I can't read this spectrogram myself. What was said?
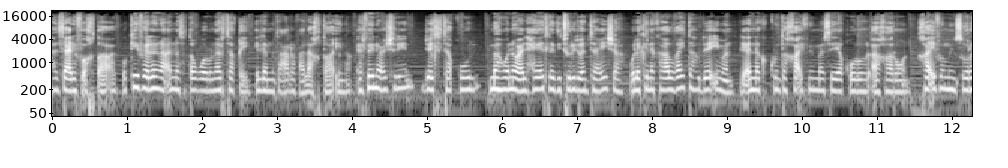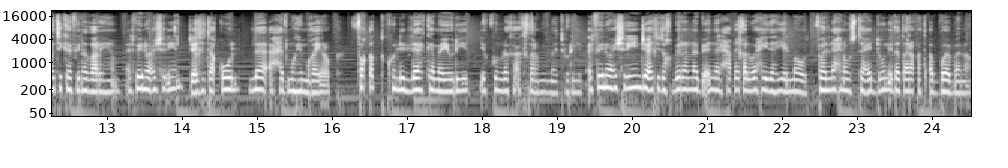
هل تعرف أخطائك؟ وكيف لنا أن نتطور ونرتقي إن لم نتعرف على أخطائنا؟ 2020 جئت لتقول ما هو نوع الحياة الذي تريد أن تعيشه ولكنك ألغيته دائما لأنك كنت خائف مما سيقوله الآخرون خائف من صورتك في نظرهم 2020 جئت لتقول لا أحد مهم غيرك فقط كن لله كما يريد يكون لك أكثر مما تريد. 2020 جاءت لتخبرنا بأن الحقيقة الوحيدة هي الموت فهل نحن مستعدون إذا طرقت أبوابنا.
